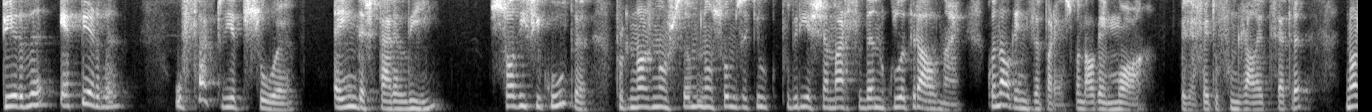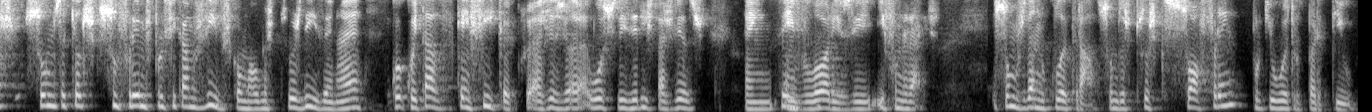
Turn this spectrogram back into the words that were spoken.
perda é perda. O facto de a pessoa ainda estar ali só dificulta, porque nós não somos, não somos aquilo que poderia chamar-se dano colateral, não é? Quando alguém desaparece, quando alguém morre, depois é feito o funeral, etc., nós somos aqueles que sofremos por ficarmos vivos, como algumas pessoas dizem, não é? Coitado de quem fica, às vezes ouço dizer isto, às vezes em, em velórios e, e funerais. Somos dano colateral, somos as pessoas que sofrem porque o outro partiu.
